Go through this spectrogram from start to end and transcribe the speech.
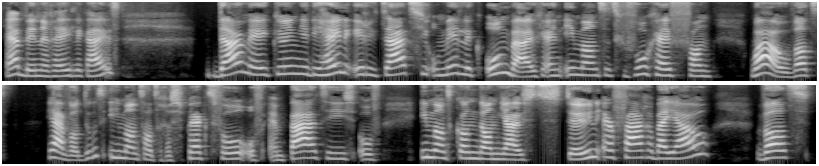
hè, binnen redelijkheid. Daarmee kun je die hele irritatie onmiddellijk ombuigen en iemand het gevoel geven van, wauw, wat, ja, wat doet iemand dat respectvol of empathisch? Of iemand kan dan juist steun ervaren bij jou, wat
